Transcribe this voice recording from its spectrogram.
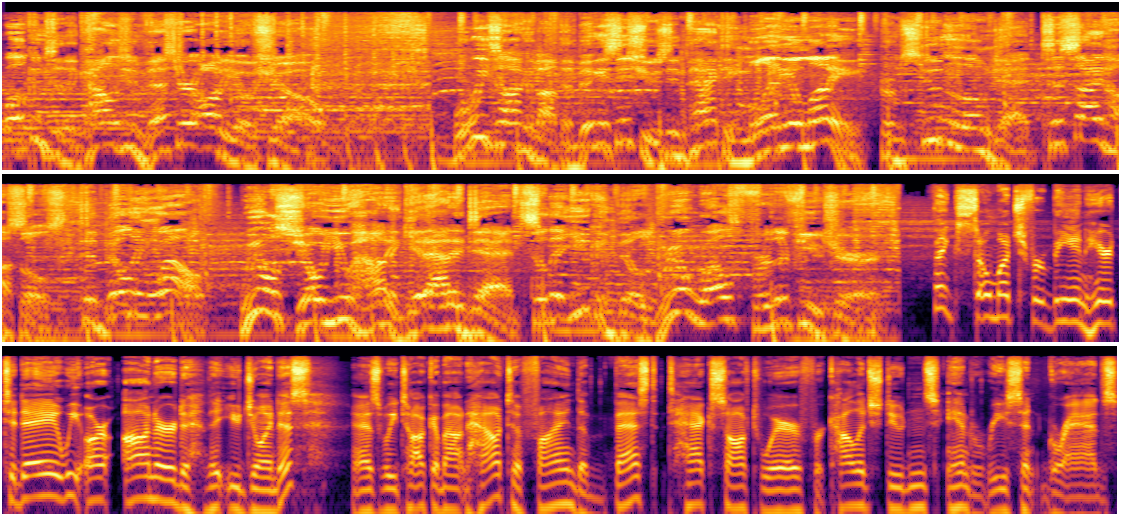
Welcome to the College Investor Audio Show, where we talk about the biggest issues impacting millennial money, from student loan debt to side hustles to building wealth. We will show you how to get out of debt so that you can build real wealth for the future. Thanks so much for being here today. We are honored that you joined us as we talk about how to find the best tax software for college students and recent grads.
